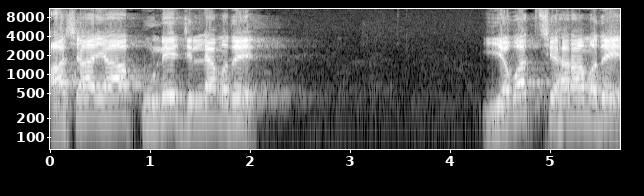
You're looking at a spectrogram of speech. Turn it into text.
अशा या पुणे जिल्ह्यामध्ये यवत शहरामध्ये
